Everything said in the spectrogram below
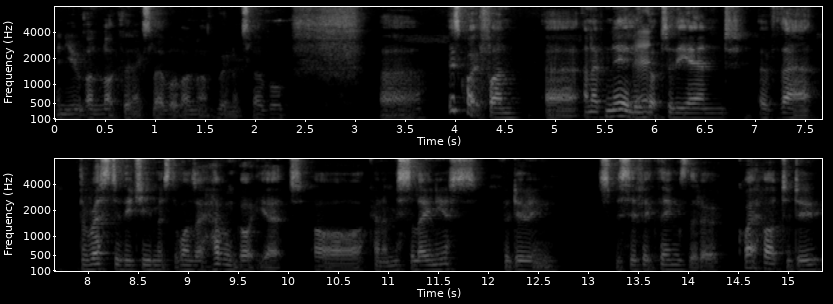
and you unlock the next level, unlock the next level. Uh, it's quite fun, uh, and I've nearly Yeah. got to the end of that. The rest of the achievements, the ones I haven't got yet, are kind of miscellaneous for doing specific things that are quite hard to do.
